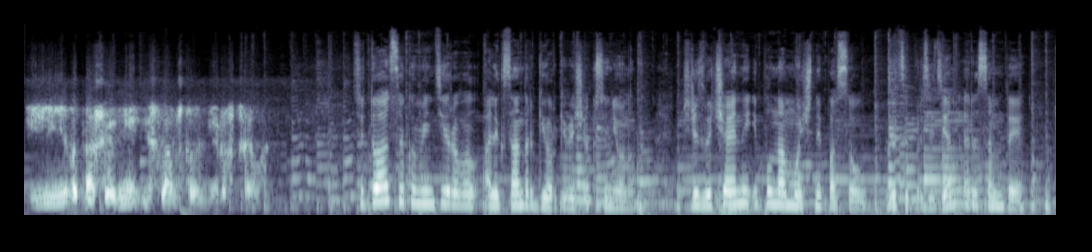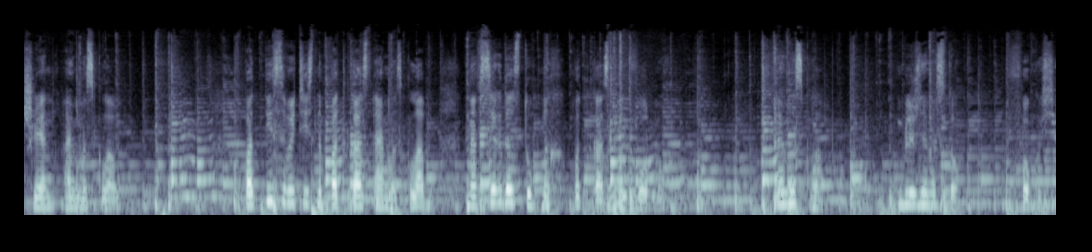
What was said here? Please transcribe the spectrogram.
и в отношении исламского мира в целом. Ситуацию комментировал Александр Георгиевич Аксененок, чрезвычайный и полномочный посол, вице-президент РСМД, член IMS Club. Подписывайтесь на подкаст IMS Club на всех доступных подкаст-платформах. IMS Club. Ближний Восток. В фокусе.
